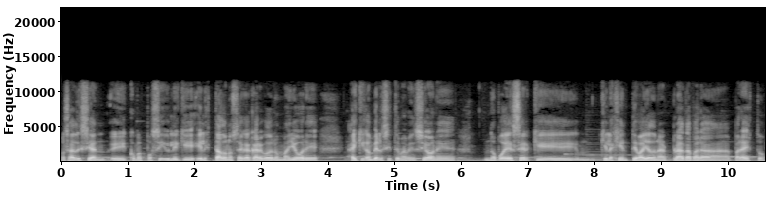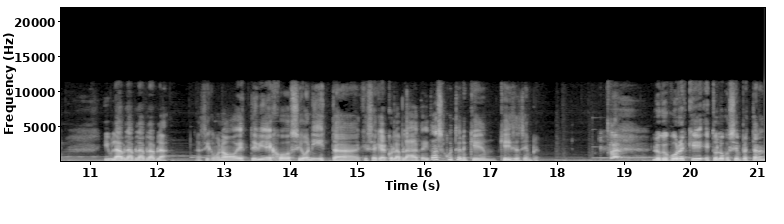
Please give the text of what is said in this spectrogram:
O sea, decían, eh, ¿cómo es posible que el Estado no se haga cargo de los mayores? Hay que cambiar el sistema de pensiones. No puede ser que, la gente vaya a donar plata para, esto. Y bla, bla, bla, bla, bla. Así como, no, este viejo sionista que se va a quedar con la plata. Y todas esas cuestiones que, dicen siempre. Claro. Lo que ocurre es que estos locos siempre están,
